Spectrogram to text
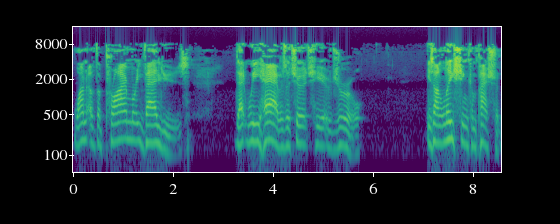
one of the primary values that we have as a church here at Dural is unleashing compassion.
